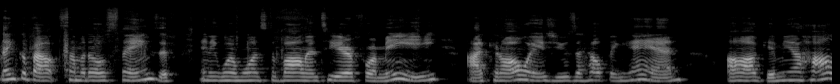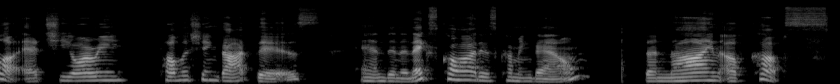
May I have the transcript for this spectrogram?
think about some of those things. If anyone wants to volunteer for me, I can always use a helping hand. Uh, give me a holla at chioripublishing.biz. And then the next card is coming down the Nine of Cups.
